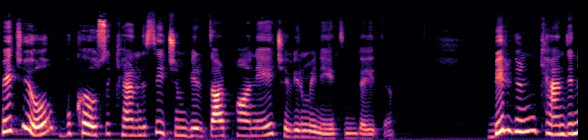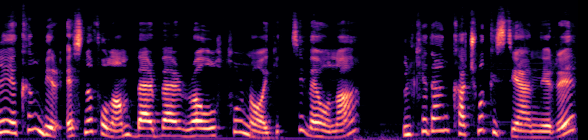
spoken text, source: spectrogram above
Petio bu kaosu kendisi için bir darphaneye çevirme niyetindeydi. Bir gün kendine yakın bir esnaf olan berber Raul Furno'a gitti ve ona ülkeden kaçmak isteyenleri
